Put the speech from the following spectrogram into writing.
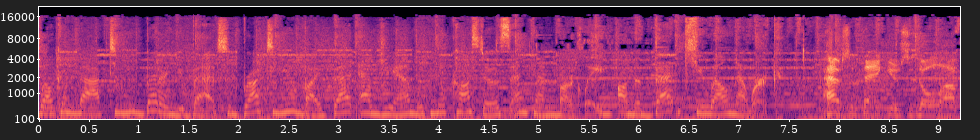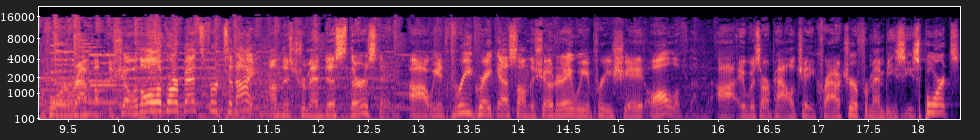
Welcome back to You Better You Bet, brought to you by BetMGM with Nick Kostos and Ken Barkley on the BetQL network. Have some thank yous dole before we wrap up the show with all of our bets for tonight on this tremendous Thursday. Uh, we had three great guests on the show today. We appreciate all of them. Uh, it was our pal Jay Croucher from NBC Sports,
